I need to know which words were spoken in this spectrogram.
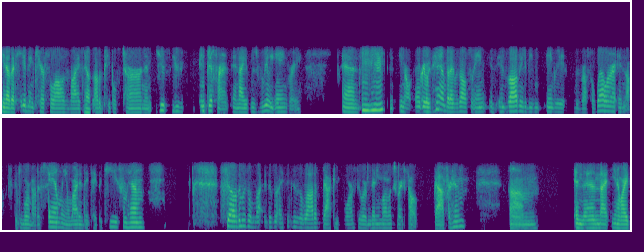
you know that he had been careful all his life. Now it's other people's turn, and he's he's indifferent. And I was really angry, and mm-hmm. you know angry with him, but I was also ang- it, it allowed me to be angry with Russell Weller and thinking more about his family and why didn't they take the keys from him. So there was a lot. There was, I think there was a lot of back and forth. There were many moments where I felt bad for him, um, and then I, you know, I'd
